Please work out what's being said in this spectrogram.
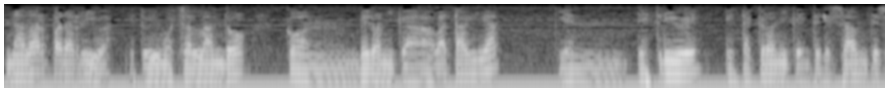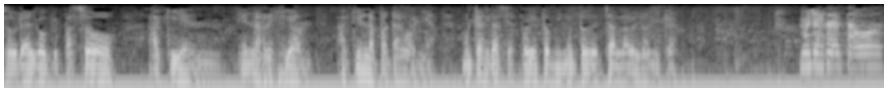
Nadar para arriba. Estuvimos charlando con Verónica Bataglia, quien escribe esta crónica interesante sobre algo que pasó aquí en, en la región, aquí en la Patagonia. Muchas gracias por estos minutos de charla, Verónica. Muchas gracias a vos.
